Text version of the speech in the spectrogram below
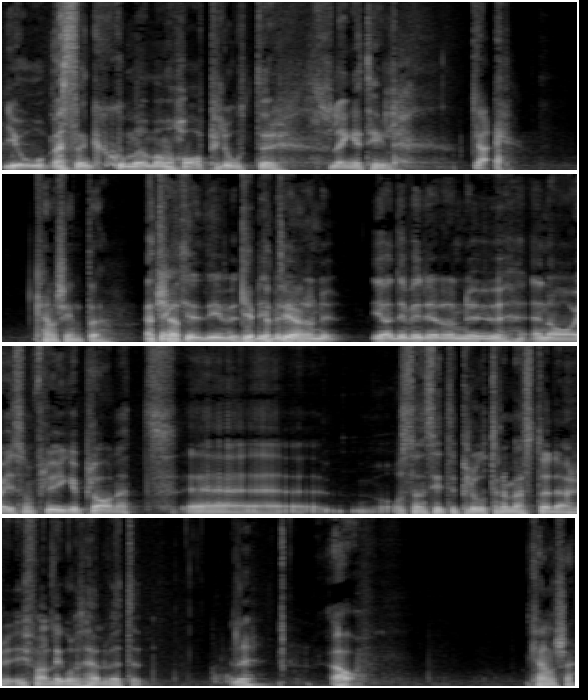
Jo, men sen kommer man ha piloter så länge till. Nej, kanske inte. Jag tänker, det, det, är redan nu, ja, det är väl redan nu en AI som flyger planet. Eh, och sen sitter piloterna mest där ifall det går åt helvete. Eller? Ja, kanske.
